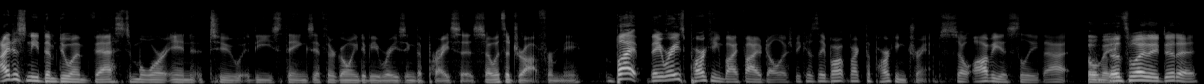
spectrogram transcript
I just need them to invest more into these things if they're going to be raising the prices. So it's a drop from me. But they raised parking by five dollars because they brought back the parking trams. So obviously that oh, that's why they did it.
